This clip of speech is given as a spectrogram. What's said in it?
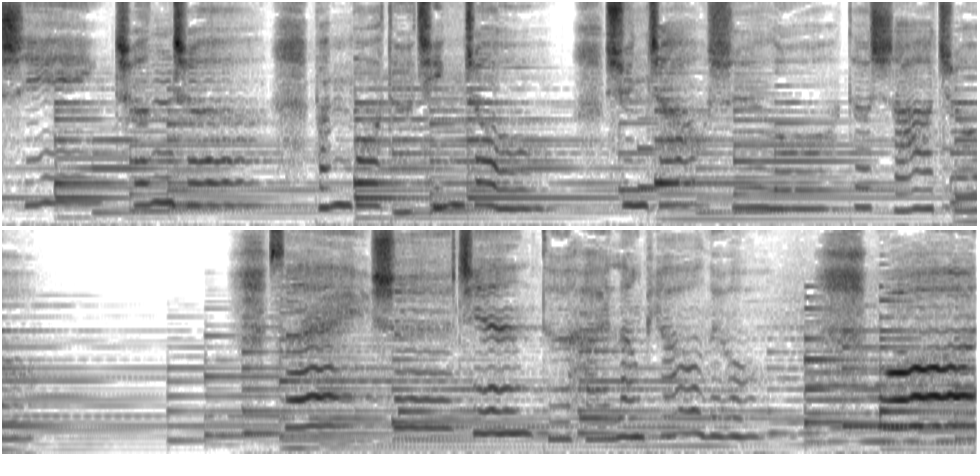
心乘着斑驳的轻舟，寻找失落的沙洲。间的海浪漂流，我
